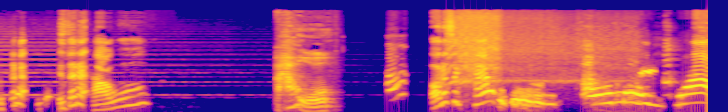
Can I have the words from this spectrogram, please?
Is that, a, is that an owl? Owl? Oh, that's a cat. Oh my god!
